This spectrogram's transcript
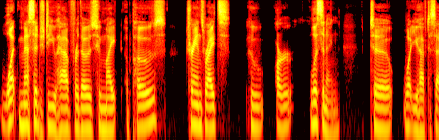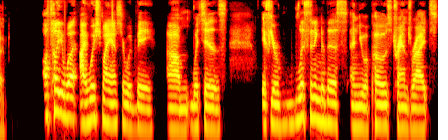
what message do you have for those who might oppose trans rights who are listening to what you have to say? I'll tell you what I wish my answer would be, um, which is if you're listening to this and you oppose trans rights,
